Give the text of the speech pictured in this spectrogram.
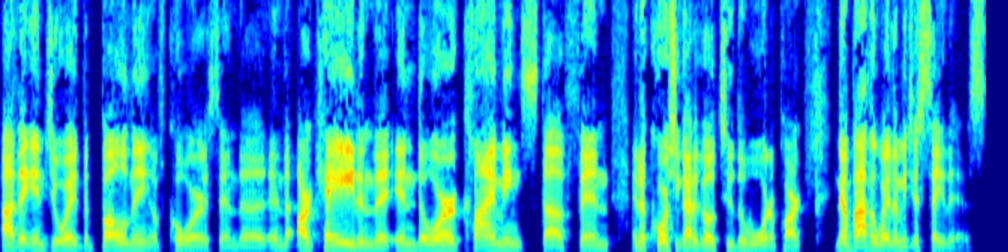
uh, they enjoyed the bowling of course and the and the arcade and the indoor climbing stuff. And and of course you got to go to the water park. Now by the way let me just say this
